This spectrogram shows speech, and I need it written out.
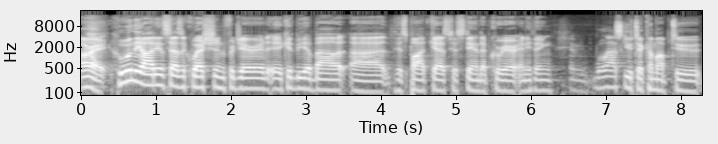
All right. Who in the audience has a question for Jared? It could be about uh, his podcast, his stand-up career, anything. And we'll ask you to come up to.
